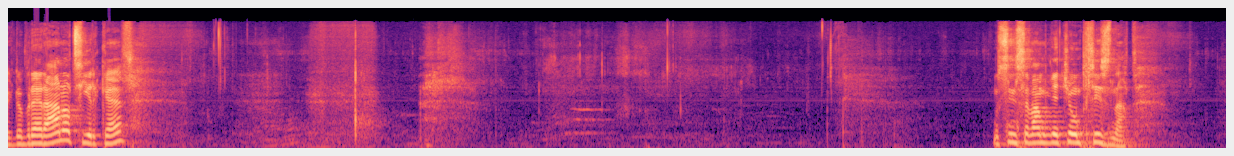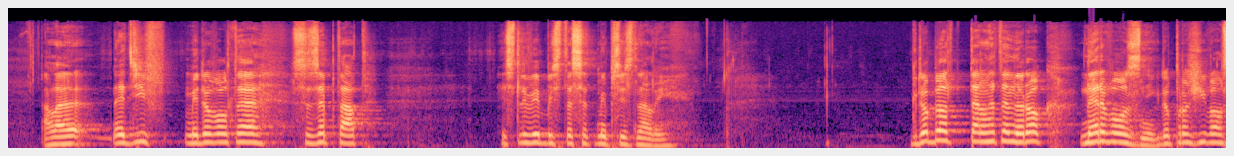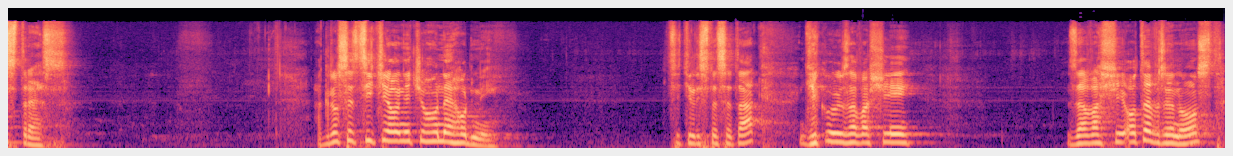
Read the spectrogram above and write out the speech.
Tak dobré ráno, církev. Musím se vám k něčemu přiznat. Ale nejdřív mi dovolte se zeptat, jestli vy byste se mi přiznali. Kdo byl tenhle ten rok nervózní, kdo prožíval stres? A kdo se cítil něčeho nehodný? Cítili jste se tak? Děkuji za vaši, za vaši otevřenost,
